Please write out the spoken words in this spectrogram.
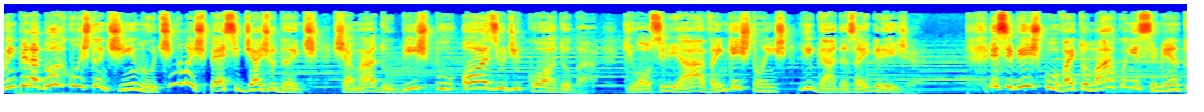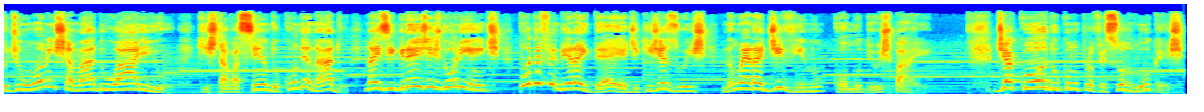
o imperador Constantino tinha uma espécie de ajudante chamado Bispo Ósio de Córdoba, que o auxiliava em questões ligadas à igreja. Esse bispo vai tomar conhecimento de um homem chamado Ario, que estava sendo condenado nas igrejas do Oriente por defender a ideia de que Jesus não era divino como Deus Pai. De acordo com o professor Lucas,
